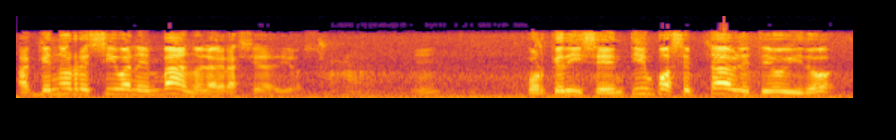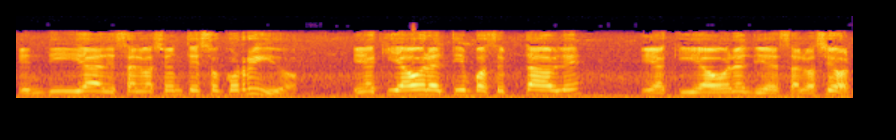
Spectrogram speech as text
a que no reciban en vano la gracia de Dios. ¿Mm? Porque dice, en tiempo aceptable te he oído, en día de salvación te he socorrido. He aquí ahora el tiempo aceptable, he aquí ahora el día de salvación.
